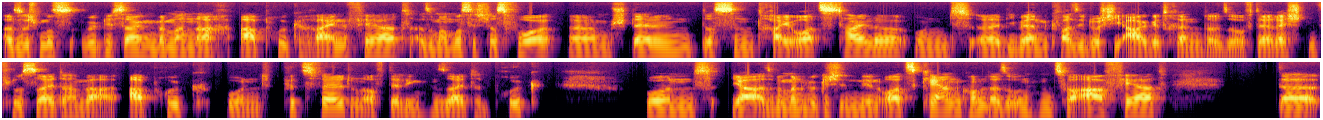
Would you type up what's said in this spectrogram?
Also ich muss wirklich sagen, wenn man nach Ahrbrück reinfährt, also man muss sich das vorstellen, das sind drei Ortsteile und äh, die werden quasi durch die Ahr getrennt. Also auf der rechten Flussseite haben wir Ahrbrück und Pützfeld und auf der linken Seite Brück. Und ja, also wenn man wirklich in den Ortskern kommt, also unten zur A fährt, da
